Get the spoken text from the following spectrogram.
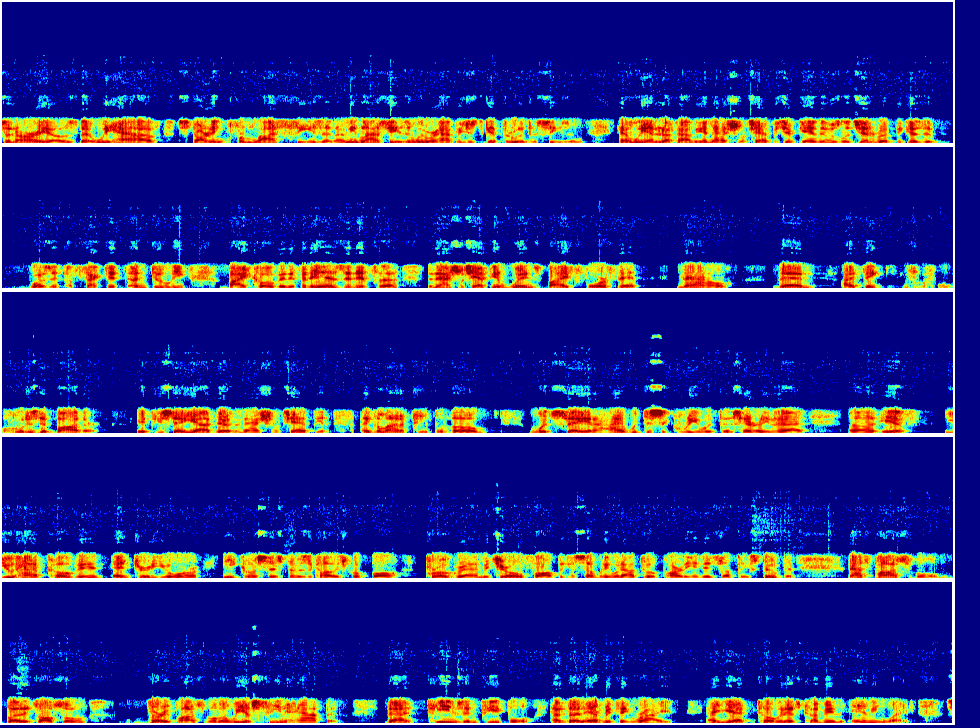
scenarios that we have starting from last season. I mean, last season we were happy just to get through the season, and we ended up having a national championship game that was legitimate because it wasn't affected unduly by COVID. If it is, and if the, the national champion wins by forfeit now, then I think who does it bother? If you say, yeah, they're the national champion. I think a lot of people, though, would say, and I would disagree with this, Harry, that uh, if you have COVID enter your ecosystem as a college football program, it's your own fault because somebody went out to a party and did something stupid. That's possible, but it's also very possible that we have seen happen that teams and people have done everything right, and yet COVID has come in anyway.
